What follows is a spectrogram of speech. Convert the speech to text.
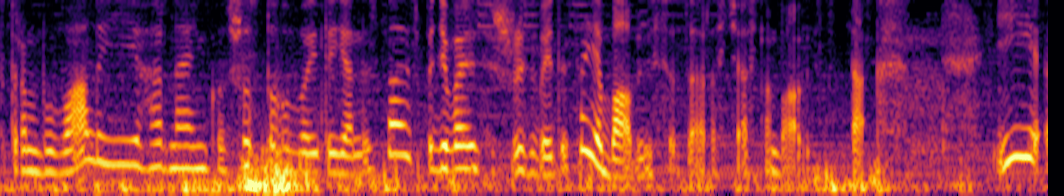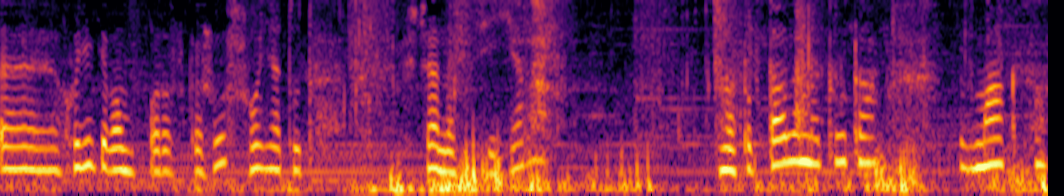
втрамбувала її гарненько. Що з того вийде, я не знаю. Сподіваюся, що щось вийде. Це я бавлюся зараз, чесно бавлюся. Так. І е, ходіть, я вам розкажу, що я тут ще насіяла. Натоптали ми тут з Максом.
